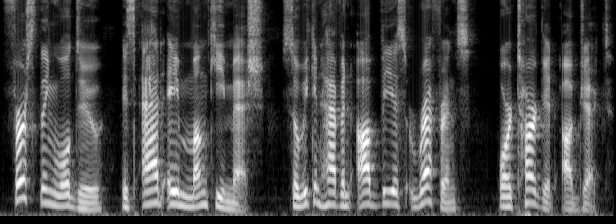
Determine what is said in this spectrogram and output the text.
First thing we'll do is add a monkey mesh so we can have an obvious reference or target object.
